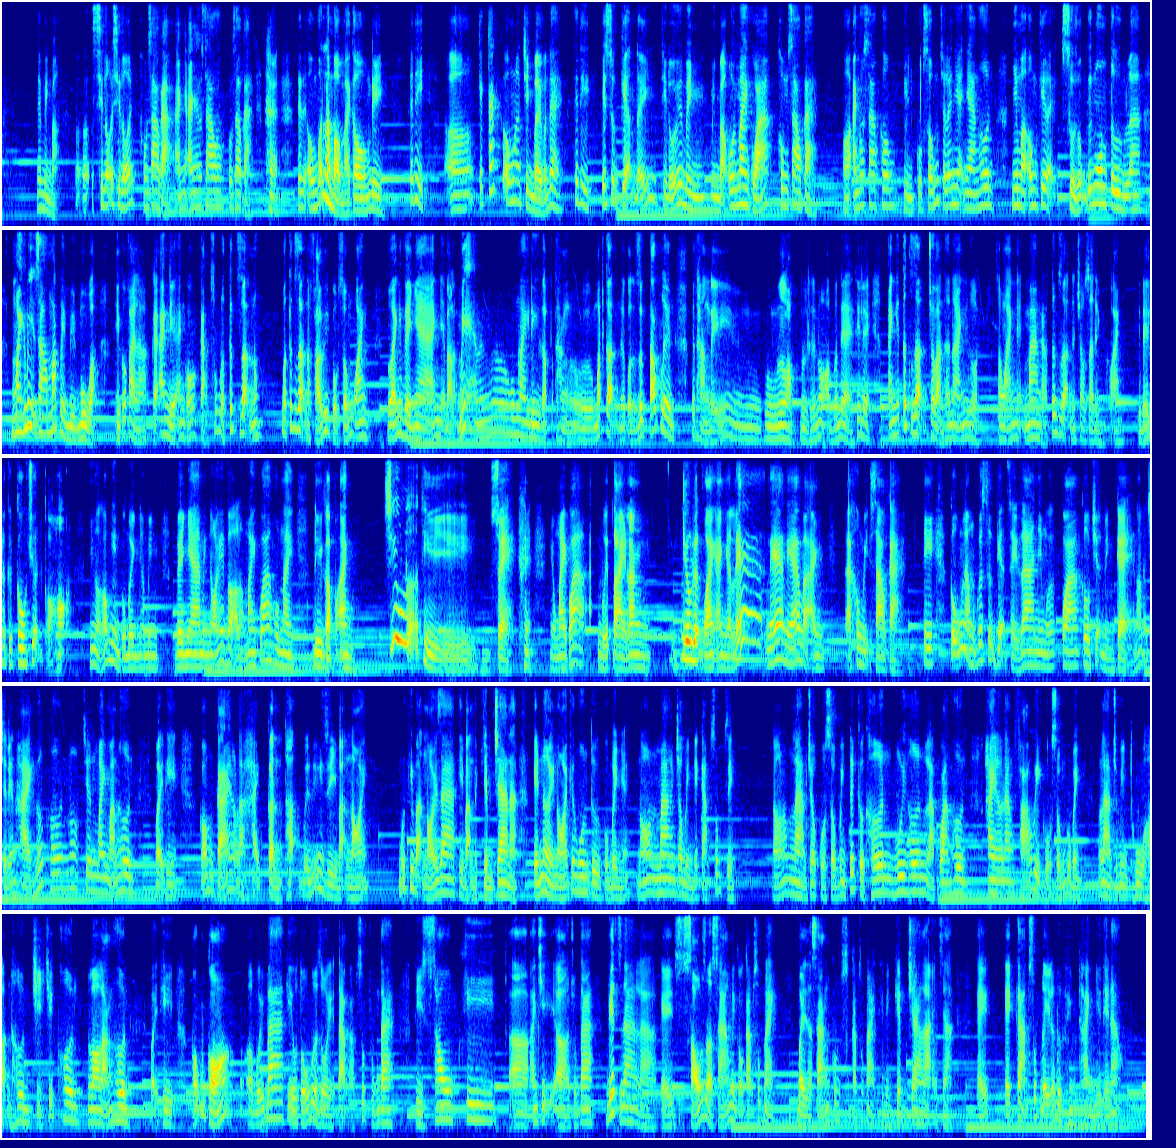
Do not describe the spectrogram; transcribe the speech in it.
Thế mình bảo ờ, xin lỗi xin lỗi không sao cả. Anh anh sao không sao cả. Thế thì ông vẫn làm bẩm vài câu ông đi. Thế thì uh, cái cách ông đang trình bày vấn đề. Thế thì cái sự kiện đấy thì đối với mình mình bảo ôi may quá không sao cả ờ, anh có sao không? Thì cuộc sống trở nên nhẹ nhàng hơn. Nhưng mà ông kia lại sử dụng cái ngôn từ là mày có bị dao mắt mày bị mù à? Thì có phải là cái anh để anh có cảm xúc là tức giận không? Mà tức giận là phá hủy cuộc sống của anh. Rồi anh về nhà anh lại bảo là mẹ hôm nay đi gặp thằng ờ, mất cận rồi còn dựng tóc lên. Cái thằng đấy ừ, lọc thế nọ vấn đề. Thế này anh ấy tức giận cho bản thân anh rồi. Xong anh lại mang cả tức giận lên cho gia đình của anh. Thì đấy là cái câu chuyện của họ. Nhưng ở góc nhìn của mình là mình về nhà mình nói với vợ là may quá hôm nay đi gặp anh xíu nữa thì xòe. Nhưng may quá với tài năng điêu luyện của anh anh là lé né né và anh đã không bị sao cả. Thì cũng là một cái sự kiện xảy ra nhưng mà qua câu chuyện mình kể nó lại trở nên hài hước hơn nó trên may mắn hơn. Vậy thì có một cái đó là hãy cẩn thận với những gì bạn nói. Mỗi khi bạn nói ra thì bạn phải kiểm tra là cái lời nói cái ngôn từ của mình ấy, nó mang cho mình cái cảm xúc gì? Nó làm cho cuộc sống mình tích cực hơn vui hơn lạc quan hơn hay nó đang phá hủy cuộc sống của mình nó làm cho mình thù hận hơn chỉ trích hơn lo lắng hơn. Vậy thì cũng có ờ, với ba cái yếu tố vừa rồi để tạo cảm xúc chúng ta. Thì sau khi à, anh chị à, chúng ta viết ra là cái 6 giờ sáng mình có cảm xúc này 7 giờ sáng có cảm xúc này thì mình kiểm tra lại là cái cái cảm xúc đấy nó được hình thành như thế nào.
